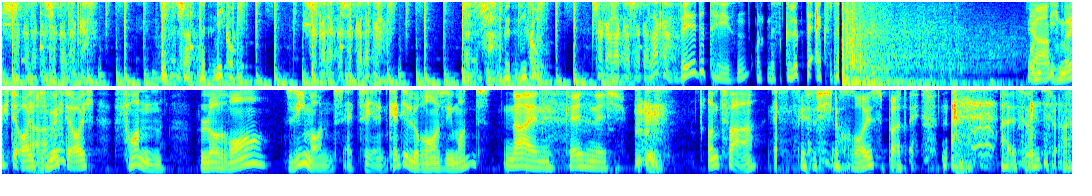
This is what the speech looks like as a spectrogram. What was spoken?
Schakalaka, Schakalaka. Wissenschaft mit Nico. Schakalaka, Schakalaka. Wissenschaft mit Nico. Schakalaka, Schakalaka. Wilde Thesen und missglückte Experten. Und ja. ich möchte euch, ja. ich möchte euch von Laurent Simons erzählen. Kennt ihr Laurent Simons? Nein, kenne ich nicht. Und zwar. Wie er sich noch räuspert, ey. Also, und zwar.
